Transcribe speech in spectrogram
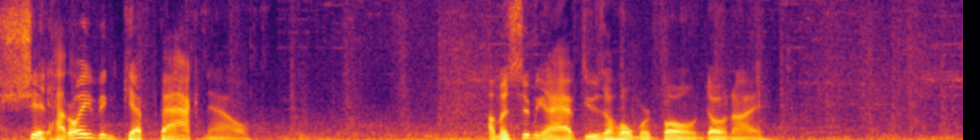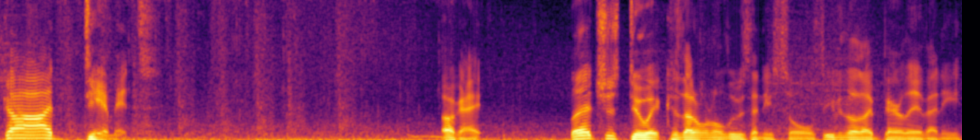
Shit, how do I even get back now? I'm assuming I have to use a homeward bone, don't I? God damn it. Okay. Let's just do it, because I don't want to lose any souls, even though I barely have any.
